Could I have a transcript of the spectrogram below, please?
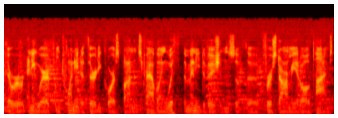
There were anywhere from 20 to 30 correspondents traveling with the many divisions of the First Army at all times.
